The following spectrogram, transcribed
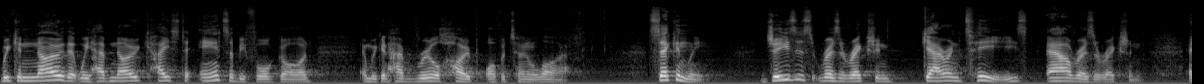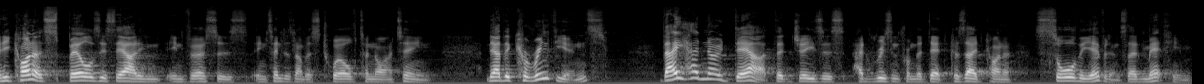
We can know that we have no case to answer before God and we can have real hope of eternal life. Secondly, Jesus' resurrection guarantees our resurrection. And he kind of spells this out in, in verses, in sentence numbers 12 to 19. Now, the Corinthians, they had no doubt that Jesus had risen from the dead because they'd kind of saw the evidence, they'd met him.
